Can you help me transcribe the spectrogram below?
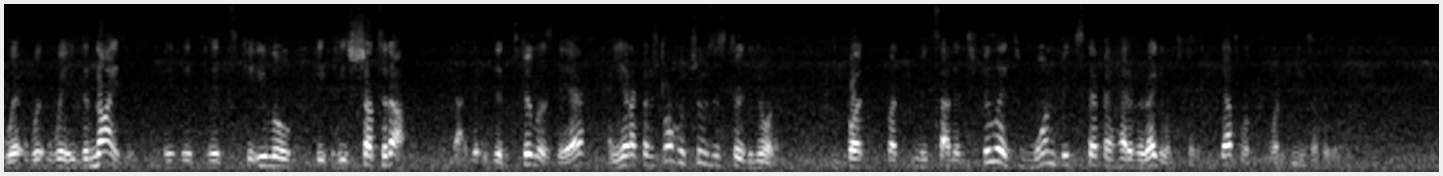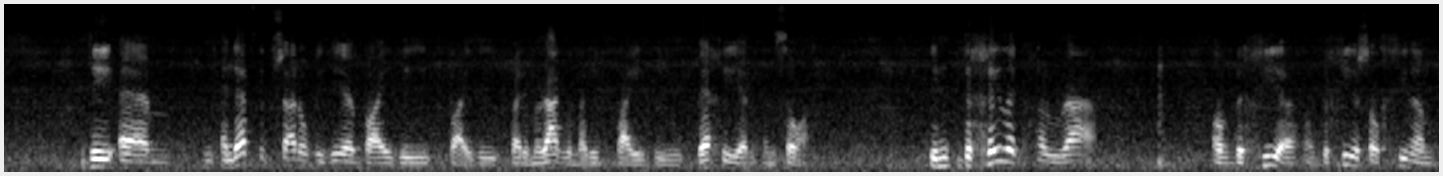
where, where, he denies it. it it's it's keilu he, he shuts it up. The, the, tefillah is there, and yet Hakadosh Baruch chooses to ignore it. But but mitzad the tefillah, it's one big step ahead of a regular tefillah. That's what, what it means over there. The um, and that's the pshat over here by the by the by the Meraglim, by the by the Bechi and, and so on. In the Chelek Hara of the Chia of the Chia Shal Chinam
